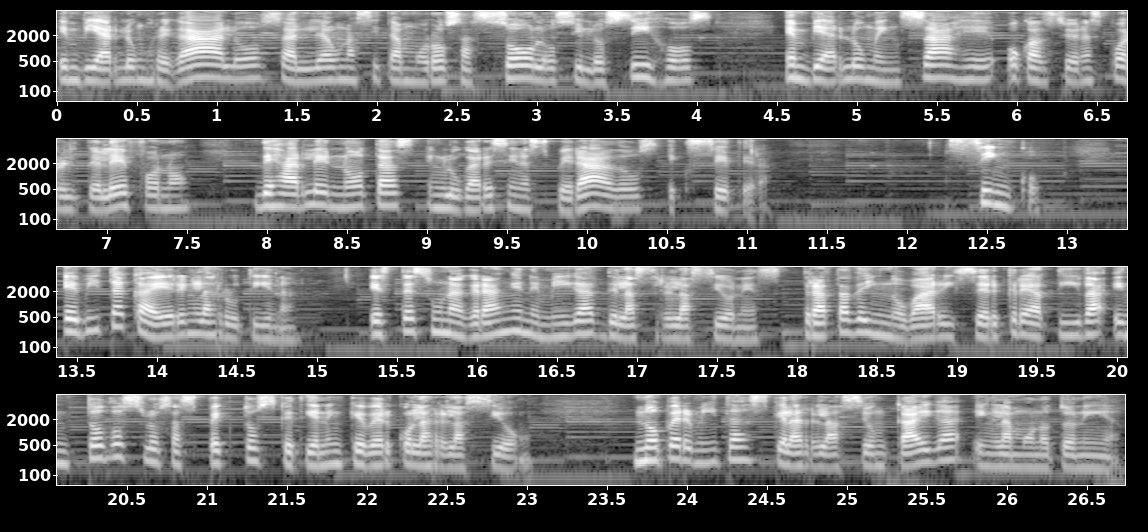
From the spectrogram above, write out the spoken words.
enviarle un regalo, salir a una cita amorosa solos y los hijos, enviarle un mensaje o canciones por el teléfono, dejarle notas en lugares inesperados, etc. 5. Evita caer en la rutina. Esta es una gran enemiga de las relaciones. Trata de innovar y ser creativa en todos los aspectos que tienen que ver con la relación. No permitas que la relación caiga en la monotonía.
